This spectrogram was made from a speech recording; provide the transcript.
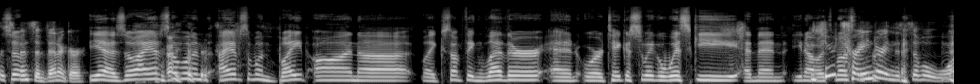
it's so- expensive vinegar. yeah. So I have someone, I have someone bite on uh like something leather and or take a swig of whiskey, and then you know Did it's you mostly train during the Civil War?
